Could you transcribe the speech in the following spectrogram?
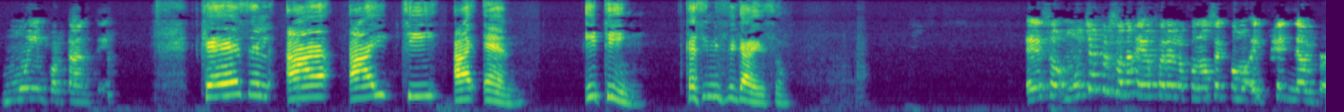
Muy importante. ¿Qué es el ITIN? ITIN. ¿Qué significa eso? Eso, muchas personas allá afuera lo conocen como el PIN number.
